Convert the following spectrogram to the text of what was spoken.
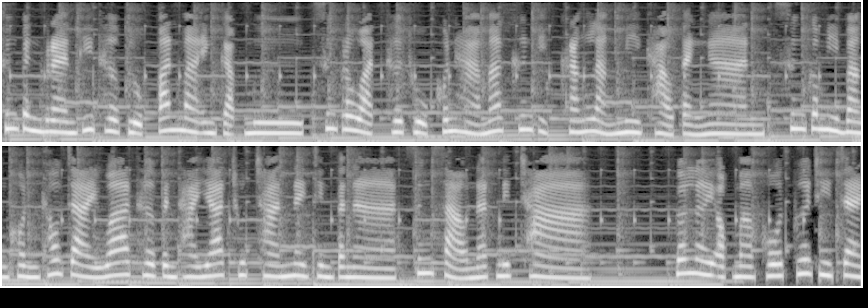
ซึ่งเป็นแบรนด์ที่เธอปลูกปั้นมาเองกับมือ ซึ่งประวัติเธอถูกค้นหามากขึ้นอีกครั้งหลังมีข่าวแต่งงาน ซึ่งก็มีบางคนเข้าใจว่าเธอเป็นทายาทชุดชั้นในจินตนา ซึ่งสาวนัทนิชชา ก็เลยออกมาโพสต์เพื่อชี้แจง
